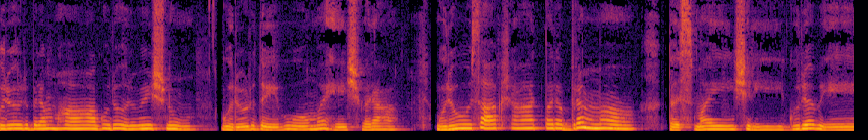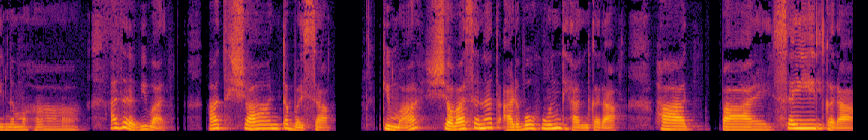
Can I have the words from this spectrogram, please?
गुरुर्ब्रह्मा गुरुर्विष्णू गुरुर्देव महेश्वरा गुरु साक्षात परब्रह्म तस्मै श्री गुरवे नमहा आज रविवार आज शांत बसा किंवा शवासनात आडवं होऊन ध्यान करा हात पाय सैल करा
